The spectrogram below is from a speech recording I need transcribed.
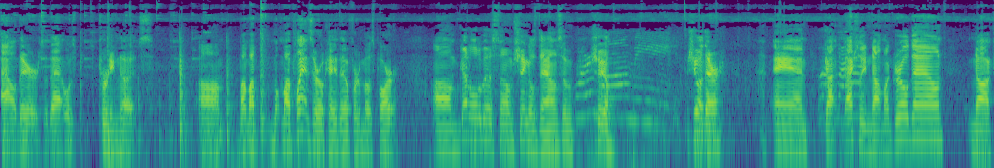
out there, so that was pretty nuts. Um, my, my, my plants are okay though for the most part. Um, got a little bit of some shingles down, so show you. She went there and got actually knocked my grill down, knocked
